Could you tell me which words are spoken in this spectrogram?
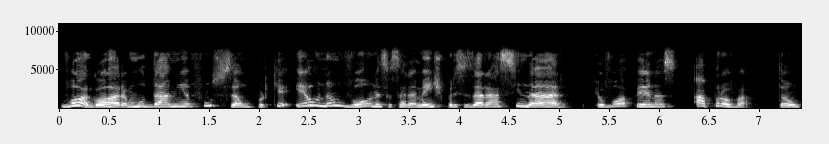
Vou agora mudar a minha função, porque eu não vou necessariamente precisar assinar, eu vou apenas aprovar. Então,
